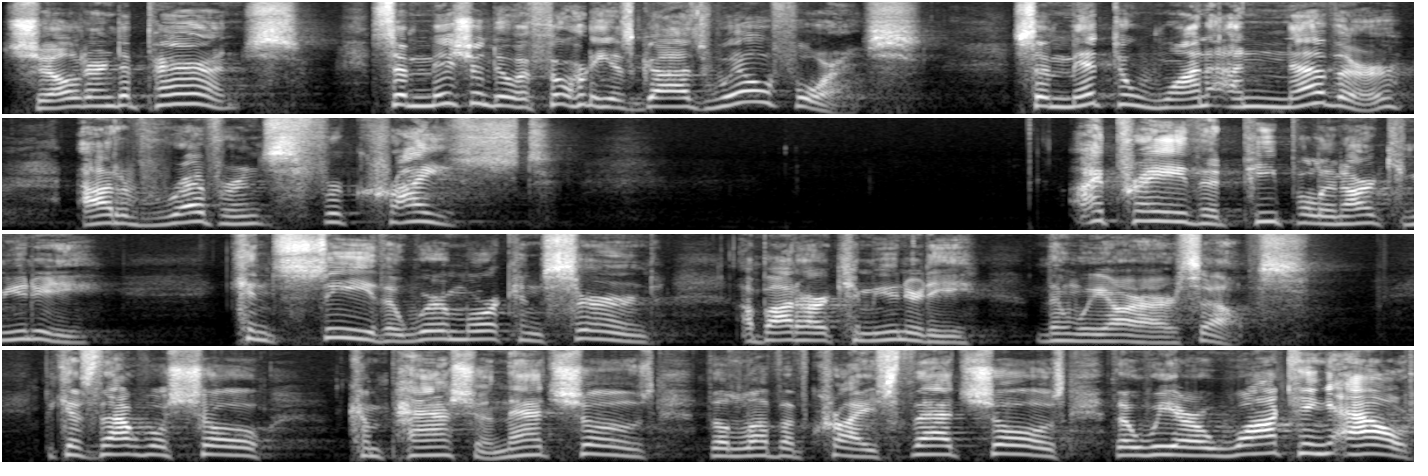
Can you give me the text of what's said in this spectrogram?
children to parents. Submission to authority is God's will for us. Submit to one another out of reverence for Christ. I pray that people in our community can see that we're more concerned about our community than we are ourselves. Because that will show compassion. That shows the love of Christ. That shows that we are walking out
